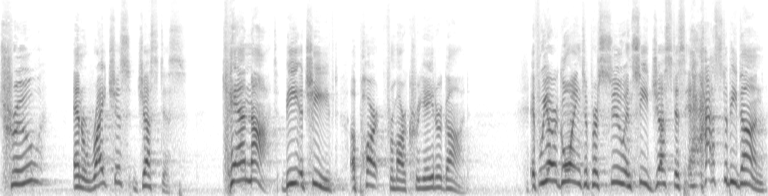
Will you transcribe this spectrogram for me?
True and righteous justice cannot be achieved apart from our Creator God. If we are going to pursue and see justice, it has to be done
